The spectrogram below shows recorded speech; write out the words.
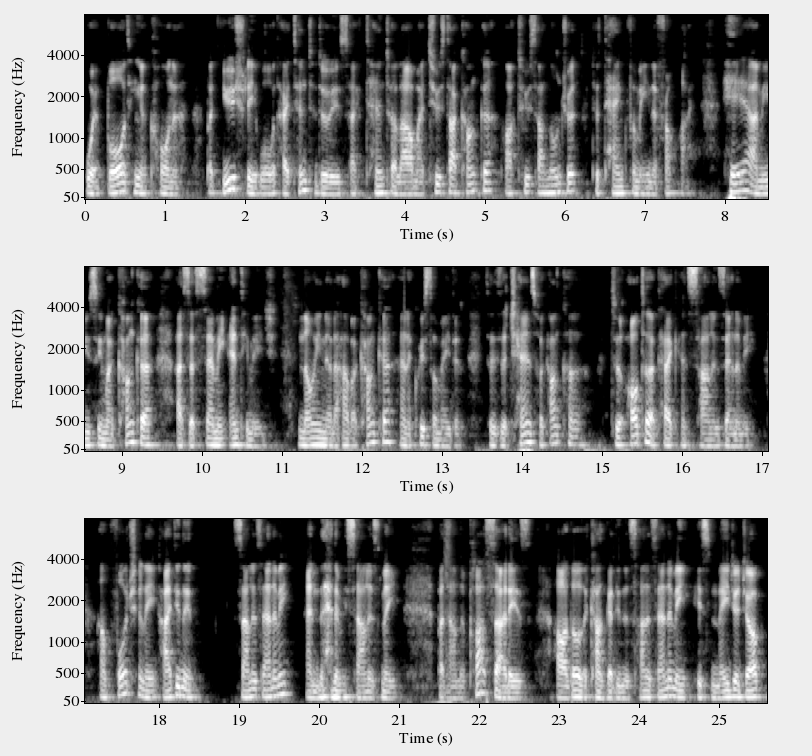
we're bored in a corner, but usually what I tend to do is I tend to allow my 2-star Kunkka or 2-star Lone to tank for me in the front line. Here I'm using my Kunkka as a semi-anti-mage, knowing that I have a Kunkka and a Crystal Maiden, so there's a chance for Kunkka to auto-attack and silence enemy. Unfortunately, I didn't silence enemy, and the enemy silenced me. But on the plus side is, Although the Kunkka didn't silence enemy, his major job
